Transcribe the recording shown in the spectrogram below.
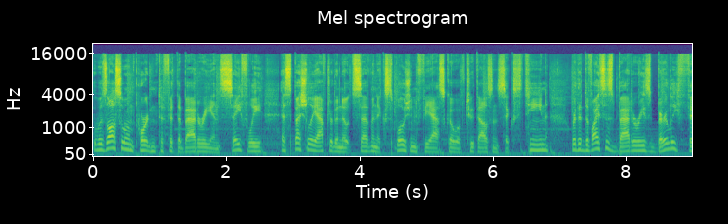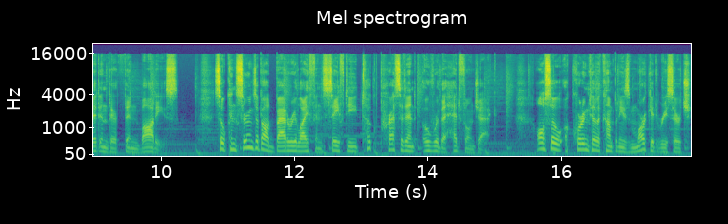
It was also important to fit the battery in safely, especially after the Note 7 explosion fiasco of 2016, where the device's batteries barely fit in their thin bodies. So concerns about battery life and safety took precedent over the headphone jack. Also, according to the company's market research,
